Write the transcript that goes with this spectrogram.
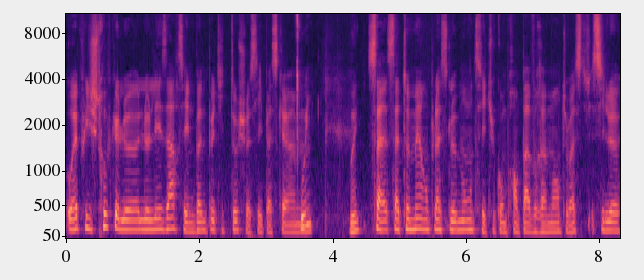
ouais, puis je trouve que le, le lézard c'est une bonne petite touche aussi parce que oui. Oui. Ça, ça, te met en place le monde si tu comprends pas vraiment, tu vois. Si, le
